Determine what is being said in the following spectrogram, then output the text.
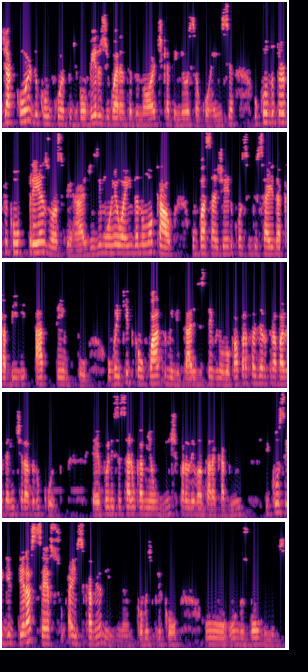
De acordo com o Corpo de Bombeiros de Guaranta do Norte, que atendeu essa ocorrência, o condutor ficou preso às ferragens e morreu ainda no local. Um passageiro conseguiu sair da cabine a tempo. Uma equipe com quatro militares esteve no local para fazer o trabalho da retirada do corpo. É, foi necessário um caminhão guincho para levantar a cabine e conseguir ter acesso a esse caminhoneiro, né? como explicou o, um dos bombeiros.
